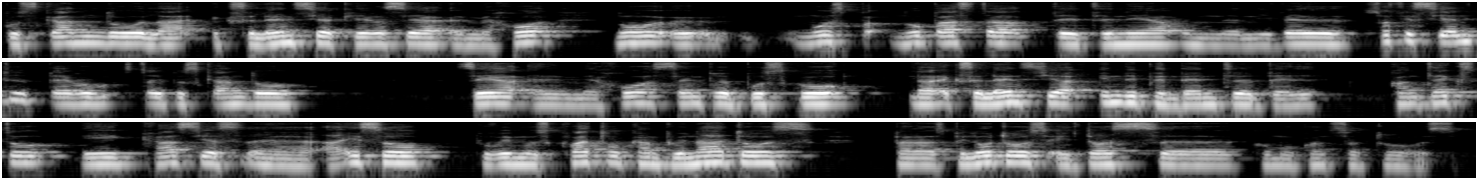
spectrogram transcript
buscando la excelencia, quiero ser el mejor. No, eh, no, basta de tener un nivel suficiente, pero estoy buscando ser el mejor, siempre busco la excelencia independiente del contexto y gracias uh, a eso tuvimos cuatro campeonatos para los pilotos y dos como constructores.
